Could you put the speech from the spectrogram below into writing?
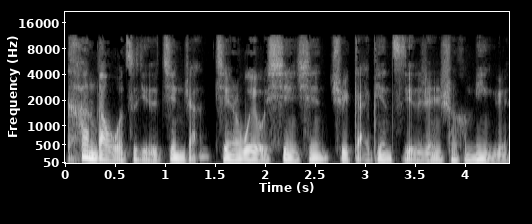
看到我自己的进展，进而我有信心去改变自己的人生和命运。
